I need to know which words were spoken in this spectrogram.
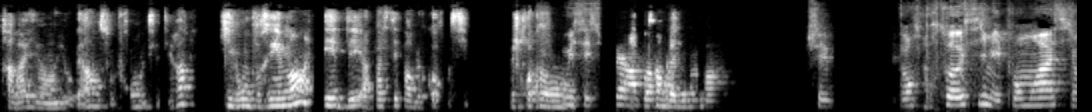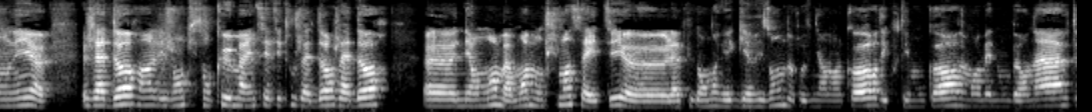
travail en yoga, en souffrant, etc., qui vont vraiment aider à passer par le corps aussi. Mais je crois qu'on. Oui, c'est super important. Je pense pour toi aussi, mais pour moi, si on est. j'adore hein, les gens qui sont que mindset et tout, j'adore, j'adore. Euh, néanmoins, bah, moi, mon chemin, ça a été euh, la plus grande guérison de revenir dans le corps, d'écouter mon corps, de me remettre mon burn-out,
